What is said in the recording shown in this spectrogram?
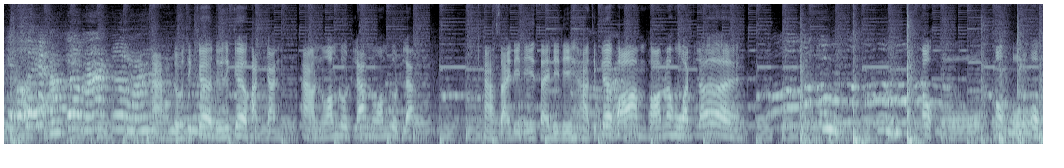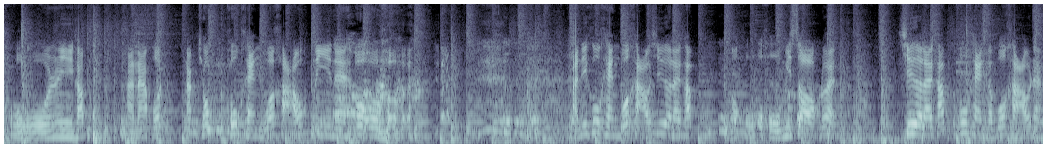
เดี๋ยวเอ้ยอะเกินมาเกินมาอ่าดูทิกเกอร์ดูทิกเกอร์ผัดกันอ้าวน้วมหลุดแล้วน้วมหลุดแล้วอ้าวใส่ดีๆใส่ดีๆอ้าวทิกเกอร์พร้อมพร้อมแล้วหวดเลยโอ้โหโอ้โหโอ้โหนี่ครับ อนาคตนักชกคู่แข่งบัวขาวนี่แน่โอ้โหอันนี้คู่แข่งบัวขาวชื่ออะไรครับโอ้โหโอ้โหมีศอกด้วย ชื่ออะไรครับคู่แข่งกับบัวขาวเนี่ย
